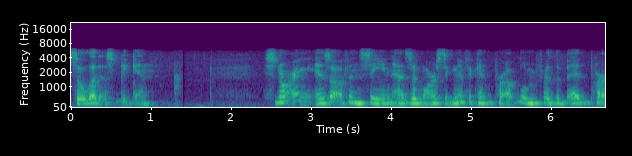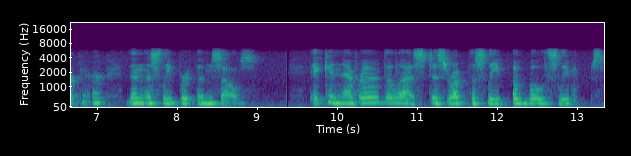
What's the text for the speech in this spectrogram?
So let us begin. Snoring is often seen as a more significant problem for the bed partner than the sleeper themselves. It can nevertheless disrupt the sleep of both sleepers.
